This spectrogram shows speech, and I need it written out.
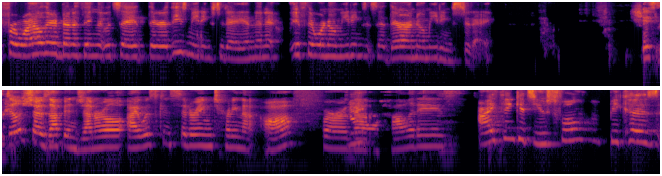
for a while, there had been a thing that would say there are these meetings today, and then it, if there were no meetings, it said there are no meetings today. It still shows up in general. I was considering turning that off for the holidays. I think it's useful because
